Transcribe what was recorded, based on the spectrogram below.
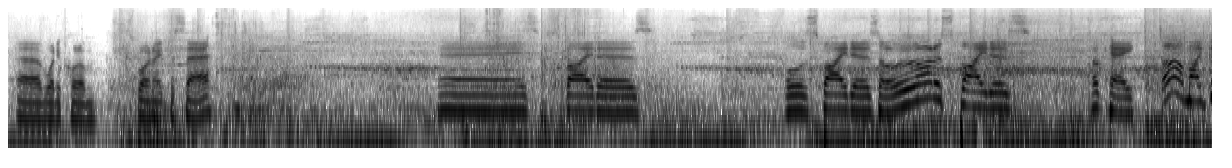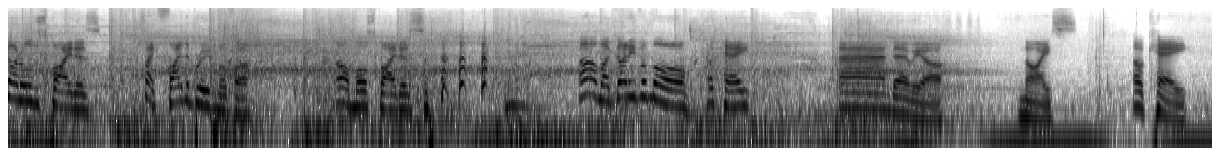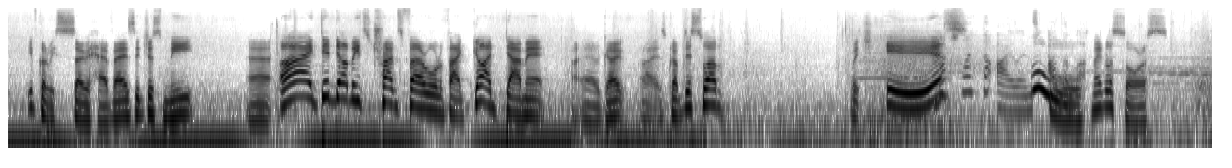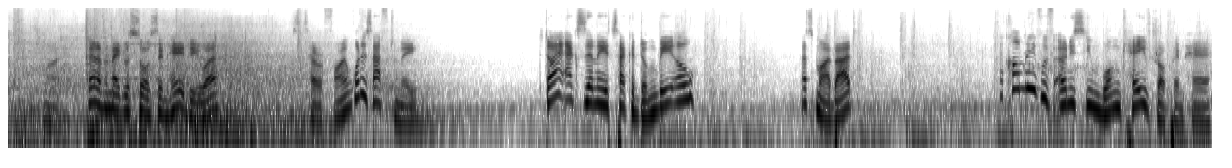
Uh, what do you call them? Spawner just there. Okay, some spiders. All the spiders. A lot of spiders. Okay. Oh my god, all the spiders. It's like fight the brood mother. Oh, more spiders. oh my god, even more. Okay. And there we are. Nice. Okay. You've got to be so heavy. Is it just me? Uh, I did not mean to transfer all of that. God damn it. Right, there we go. All right, let's grab this one. Which is... Much like the island's Ooh. Megalosaurus. Right. Don't have a Megalosaurus in here, do we? Eh? That's terrifying. What is after me? Did I accidentally attack a dung beetle? That's my bad. I can't believe we've only seen one cave drop in here.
